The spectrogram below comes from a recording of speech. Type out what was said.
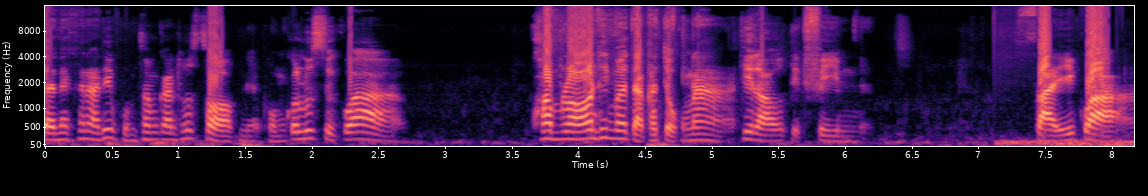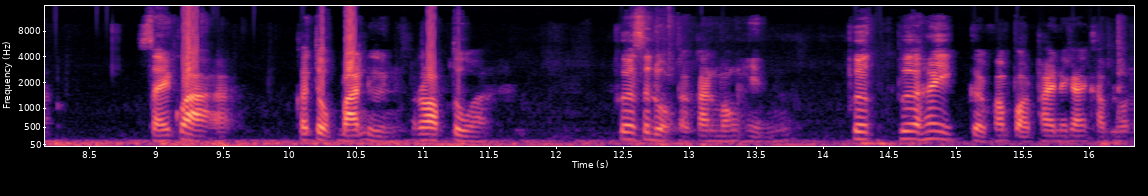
แต่ในขณะที่ผมทำการทดสอบเนี่ย ผมก็รู้สึกว่า ความร้อนที่มาจากกระจกหน้าที่เราติดฟิล์มเนี่ย ใสกว่า ใสกว่ากระจกบานอื่นรอบตัว เพื่อสะดวกต่อการมองเห็น เพื่อเพื่อให้เกิดความปลอดภัยในการขับรถ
